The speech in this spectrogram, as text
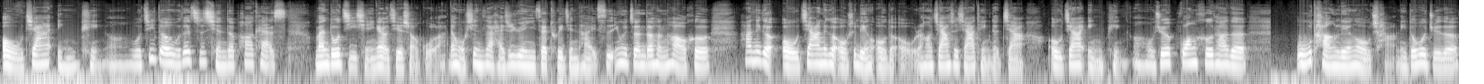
藕加饮品啊。我记得我在之前的 podcast 蛮多集前应该有介绍过了，但我现在还是愿意再推荐它一次，因为真的很好喝。它那个藕加那个藕是莲藕的藕，然后加是家庭的家，藕加饮品啊，我觉得光喝它的无糖莲藕茶，你都会觉得。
